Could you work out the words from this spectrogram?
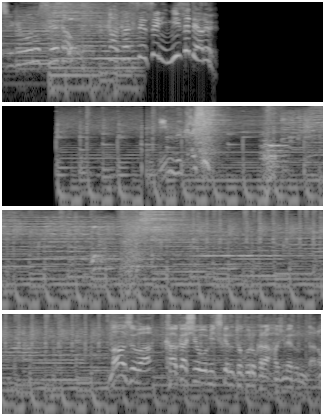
授業の成果をかかし先生に見せてやる。任務開始。まずはかかしを見つけるところから始めるんだの。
